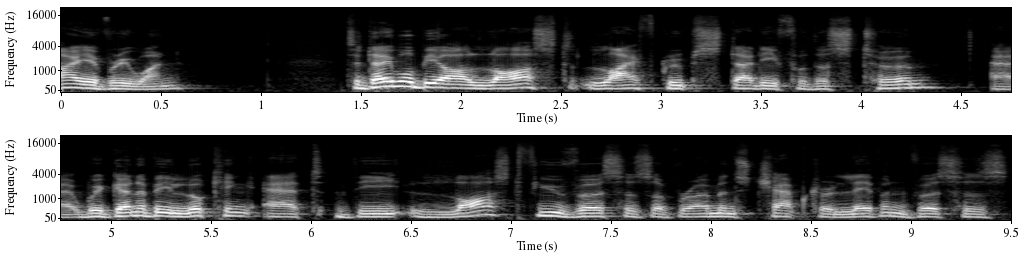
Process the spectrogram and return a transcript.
Hi, everyone. Today will be our last life group study for this term. Uh, we're going to be looking at the last few verses of Romans chapter 11, verses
